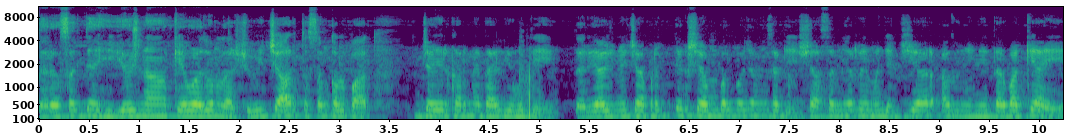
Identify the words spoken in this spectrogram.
तर सध्या ही योजना केवळ दोन हजार चोवीसच्या अर्थसंकल्पात जाहीर करण्यात आली होती. तर या योजनेच्या प्रत्यक्ष अंमलबजावणीसाठी शासन निर्णय म्हणजे जी आर अजून येणे तर बाकी आहे.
